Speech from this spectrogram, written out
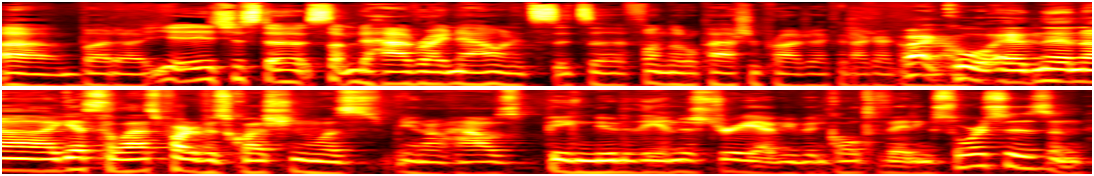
Um, but uh, it's just uh, something to have right now, and it's it's a fun little passion project that I got going. All right, cool. And then uh, I guess the last part of his question was, you know, how's being new to the industry? Have you been cultivating sources? And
